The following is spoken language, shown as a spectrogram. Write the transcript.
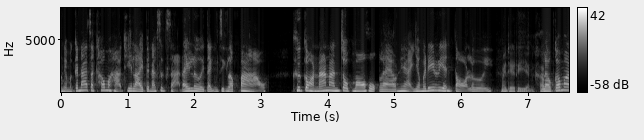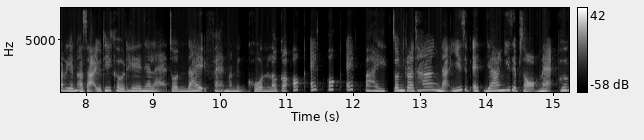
เนี่ยมันก็น่าจะเข้ามหาวิทยาลัยเป็นนักศึกษาได้เลย แต่จริงๆแล้วเปล่า คือก่อนหน้านั้นจบม .6 แล้วเนี่ยยังไม่ได้เรียนต่อเลย ไม่ได้เรียนครับแล้วก็มาเรียนภาษาอยู่ที่เคอร์เทเนี่ยแหละ จนได้แฟนมาหนึ่งคน แล้วก็ออกเอ็กออกเอ็กไป จนกระทั่งน่ะ21 ย่าง 22เนี่ยเพิ่ง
